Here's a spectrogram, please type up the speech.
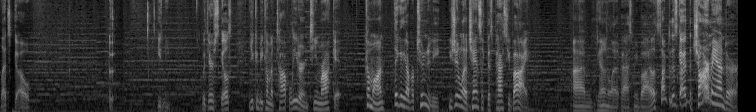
Let's go. Excuse me. With your skills, You could become a top leader in Team Rocket. Come on, think of the opportunity. You shouldn't let a chance like this pass you by. I'm gonna let it pass me by. Let's talk to this guy at the Charmander.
